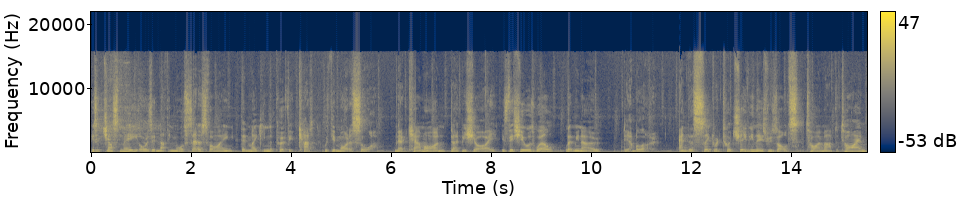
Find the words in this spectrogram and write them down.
is it just me or is there nothing more satisfying than making the perfect cut with your miter saw? Now come on, don't be shy. Is this you as well? Let me know down below. And the secret to achieving these results time after time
